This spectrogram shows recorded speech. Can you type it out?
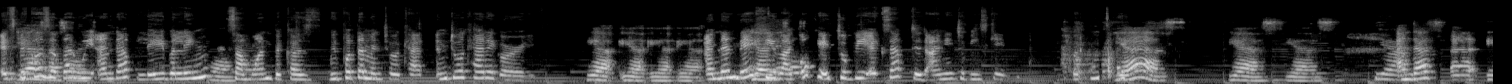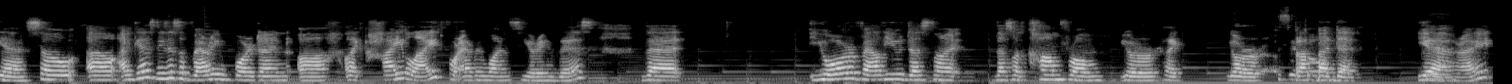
It's because yes, of that we end up labeling yeah. someone because we put them into a cat into a category. Yeah, yeah, yeah, yeah. And then they yeah, feel like, okay, to be accepted, I need to be skinny. But yes, yes, yes. Yeah. And that's uh, yeah. So uh, I guess this is a very important uh, like highlight for everyone's hearing this that your value does not does not come from your like your berat badan. Yeah, yeah, right.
